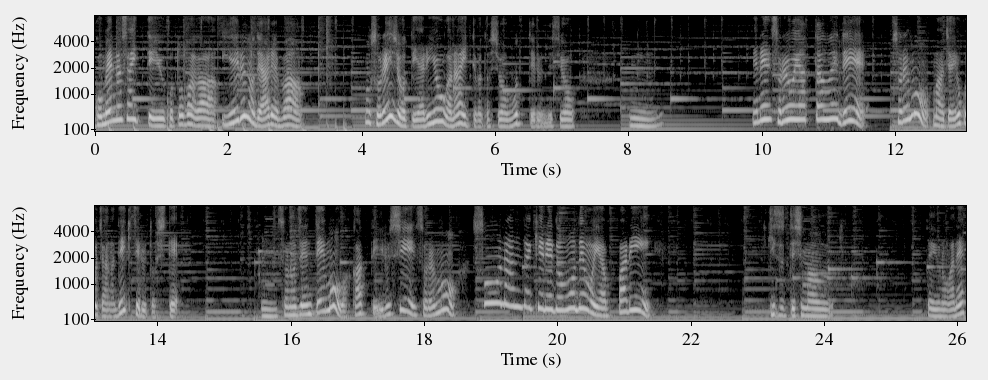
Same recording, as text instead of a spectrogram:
ごめんなさいっていう言葉が言えるのであればもうそれ以上ってやりようがないって私は思ってるんですよ。うん、でねそれをやった上でそれもまあじゃあ横ちゃんができてるとして、うん、その前提も分かっているしそれもそうなんだけれどもでもやっぱり引きずってしまうっていうのがね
